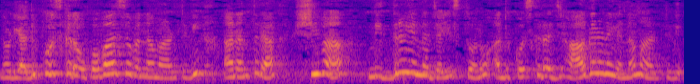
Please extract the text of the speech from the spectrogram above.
ನೋಡಿ, ಅದಕ್ಕೋಸ್ಕರ ಉಪವಾಸವನ್ನ ಮಾಡ್ತೀವಿ. ಆನಂತರ ಶಿವ ನಿದ್ರೆಯನ್ನ ಜಯಿಸ್ತೋನು, ಅದಕ್ಕೋಸ್ಕರ ಜಾಗರಣೆಯನ್ನ ಮಾಡ್ತೀವಿ.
